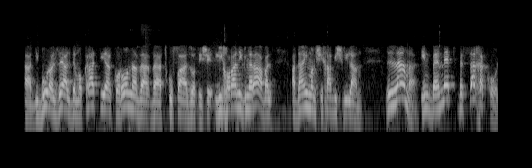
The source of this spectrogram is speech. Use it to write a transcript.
הדיבור על זה, על דמוקרטיה, קורונה וה- והתקופה הזאת, שלכאורה נגמרה, אבל עדיין ממשיכה בשבילם. למה, אם באמת בסך הכל,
